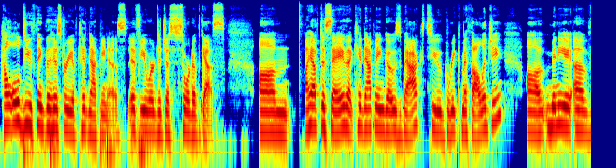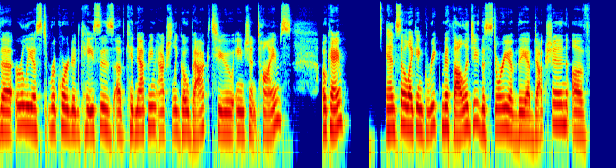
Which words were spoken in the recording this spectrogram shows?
How old do you think the history of kidnapping is, if you were to just sort of guess? Um, I have to say that kidnapping goes back to Greek mythology. Uh, many of the earliest recorded cases of kidnapping actually go back to ancient times. Okay. And so, like in Greek mythology, the story of the abduction of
